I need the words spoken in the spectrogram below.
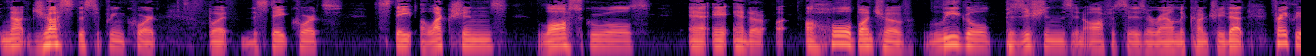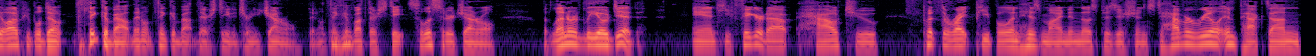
not just the Supreme Court, but the state courts, state elections, law schools, and, and a, a whole bunch of legal positions and offices around the country that, frankly, a lot of people don't think about. They don't think about their state attorney general, they don't think mm-hmm. about their state solicitor general. But Leonard Leo did. And he figured out how to put the right people in his mind in those positions to have a real impact on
